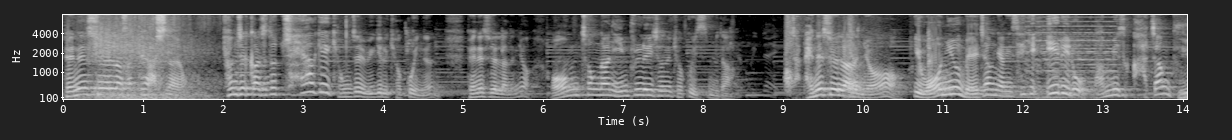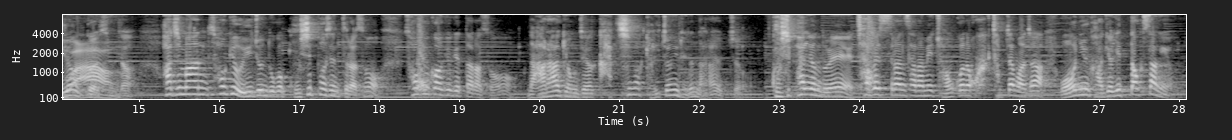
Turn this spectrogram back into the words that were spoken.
베네수엘라 사태 아시나요? 현재까지도 최악의 경제 위기를 겪고 있는 베네수엘라는요 엄청난 인플레이션을 겪고 있습니다. 자, 베네수엘라는요 이 원유 매장량이 세계 1위로 남미에서 가장 부유한 국가였습니다. 하지만 석유 의존도가 90%라서 석유 가격에 따라서 나라 경제가 가치막 결정이 되는 나라였죠. 98년도에 차베스란 사람이 정권을 확 잡자마자 원유 가격이 떡상해요.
